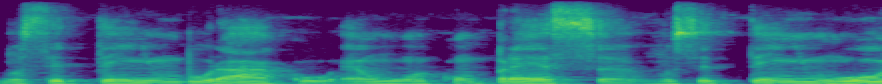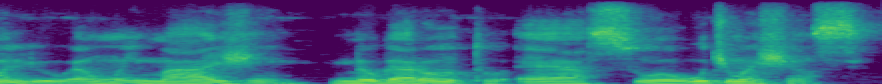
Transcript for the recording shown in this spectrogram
Você tem um buraco, é uma compressa. Você tem um olho, é uma imagem. Meu garoto, é a sua última chance.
